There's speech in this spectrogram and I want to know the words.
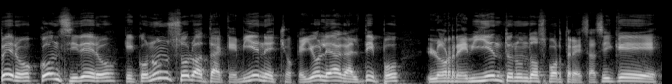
pero considero que con un solo ataque bien hecho que yo le haga al tipo, lo reviento en un 2x3. Así que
